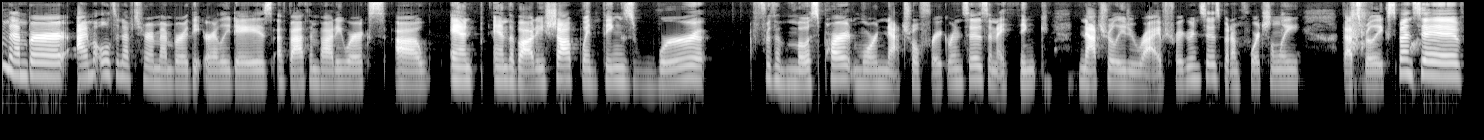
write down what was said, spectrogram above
remember. I'm old enough to remember the early days of Bath and Body Works, uh, and and the Body Shop when things were. For the most part, more natural fragrances, and I think naturally derived fragrances. But unfortunately, that's really expensive.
